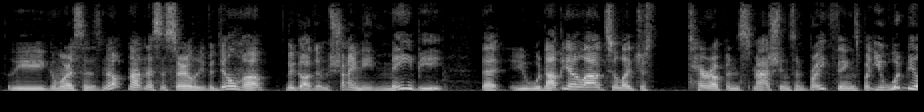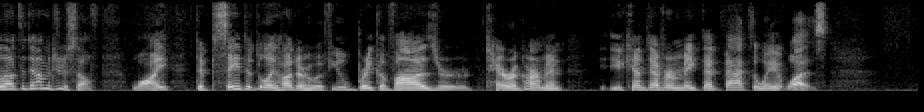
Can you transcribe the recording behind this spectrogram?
The Gemara says no, not necessarily. Vidilma begadim shiny. Maybe that you would not be allowed to like just tear up and smash things and break things, but you would be allowed to damage yourself. Why? If you break a vase or tear a garment, you can't ever make that back the way it was.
